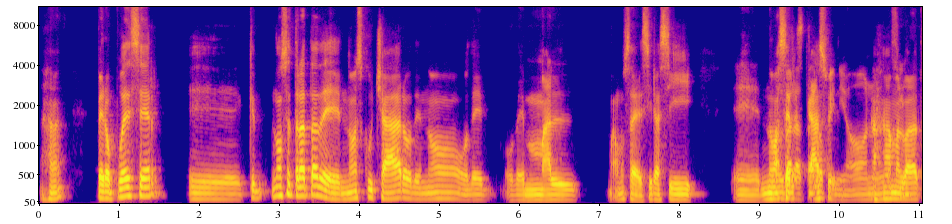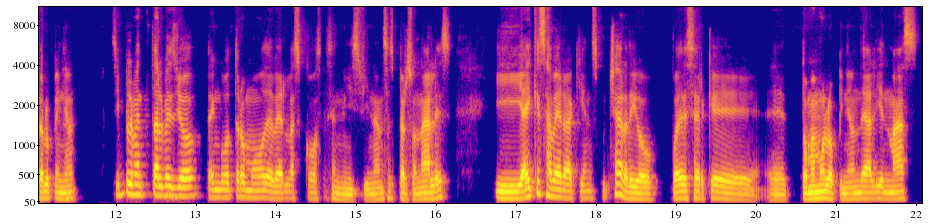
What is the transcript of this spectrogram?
Ajá, pero puede ser eh, que no se trata de no escuchar o de no, o de, o de mal, vamos a decir así, eh, no hacer caso. La opinión, Ajá, malbaratar la opinión. Simplemente tal vez yo tengo otro modo de ver las cosas en mis finanzas personales y hay que saber a quién escuchar. Digo, puede ser que eh, tomemos la opinión de alguien más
